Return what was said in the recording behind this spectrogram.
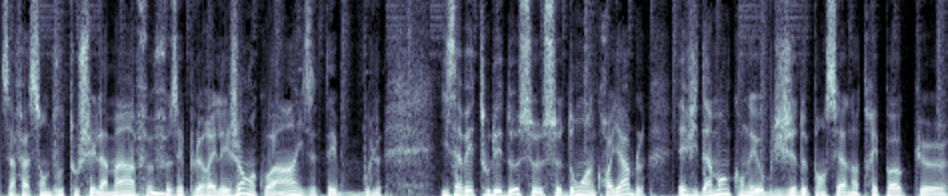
sa façon de vous toucher la main Mm. faisait pleurer les gens, quoi. hein. Ils étaient, boule- ils avaient tous les deux ce, ce don incroyable. Évidemment qu'on est obligé de penser à notre époque. que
